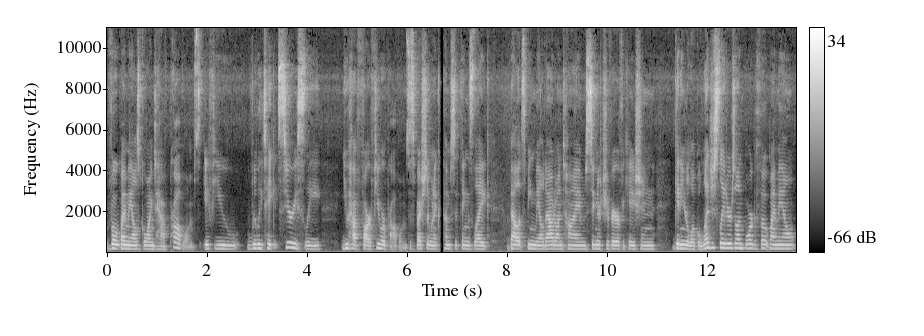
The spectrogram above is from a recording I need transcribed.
vote by mail is going to have problems. If you really take it seriously, you have far fewer problems, especially when it comes to things like ballots being mailed out on time, signature verification, getting your local legislators on board with vote by mail.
